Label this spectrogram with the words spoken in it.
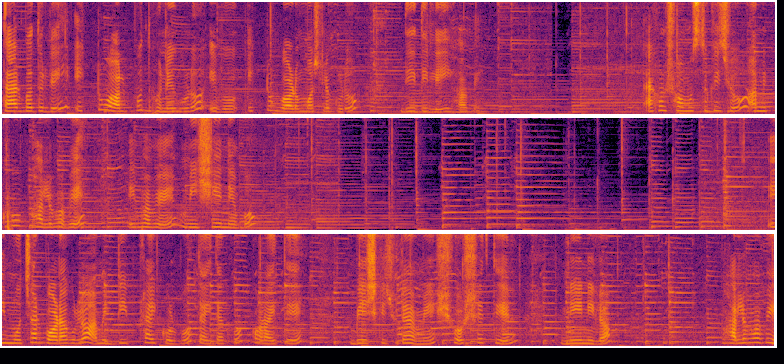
তার বদলে একটু অল্প ধনে গুঁড়ো এবং একটু গরম মশলা গুঁড়ো দিয়ে দিলেই হবে। এখন সমস্ত কিছু আমি খুব ভালোভাবে এইভাবে মিশিয়ে নেব। এই মোচার বড়াগুলো আমি ডিপ ফ্রাই করব। তাই দেখো, কড়াইতে বেশ কিছুটা আমি সর্ষের তেল নিয়ে নিলাম। ভালোভাবে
